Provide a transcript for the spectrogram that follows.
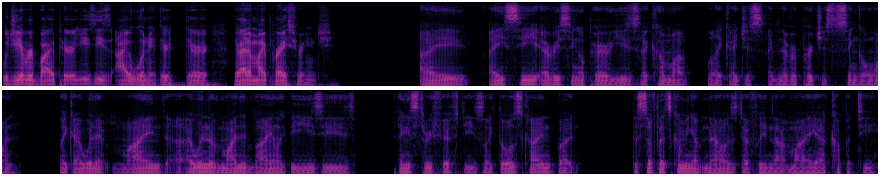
Would you ever buy a pair of Yeezys? I wouldn't. They're they're they're out of my price range. I I see every single pair of Yeezys that come up. Like I just I've never purchased a single one. Like I wouldn't mind. I wouldn't have minded buying like the Yeezys. I think it's 350s, like those kind, but the stuff that's coming up now is definitely not my uh, cup of tea.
